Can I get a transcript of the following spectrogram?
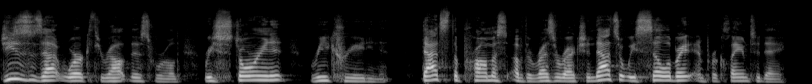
Jesus is at work throughout this world, restoring it, recreating it. That's the promise of the resurrection. That's what we celebrate and proclaim today.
